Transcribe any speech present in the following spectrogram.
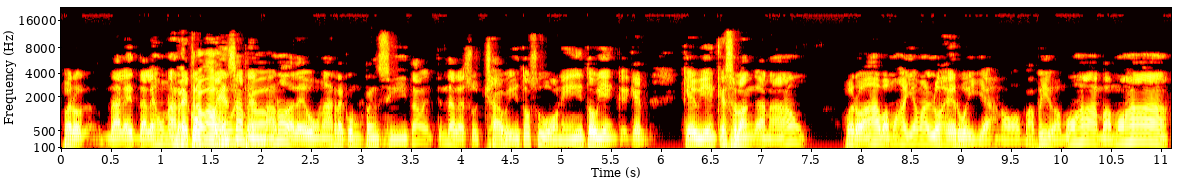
Pero dale, dale una recompensa, mi hermano, dale una recompensita, ¿me entiendes? Dale su chavito, su bonito, bien que, que, que bien que se lo han ganado pero ah, vamos a llamarlos héroes ya. No, papi, vamos a, vamos a,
